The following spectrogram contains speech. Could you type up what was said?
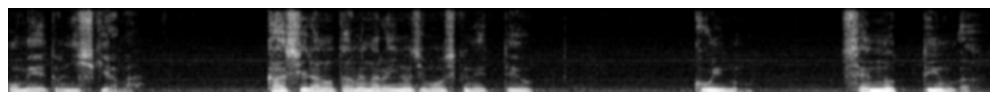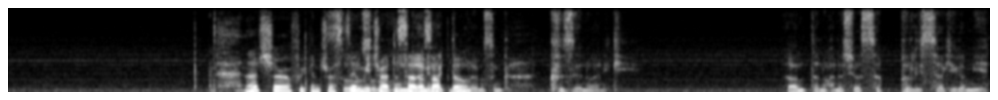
おめえと錦山。頭のためなら命も惜しくねえってよ。こういうの洗脳っていうのか。Not sure if we can trust そ him. ろ He tried to 本 set 題 us up though. らえませんか？クゼの兄貴。あんたの話はさっぱり先が見えね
